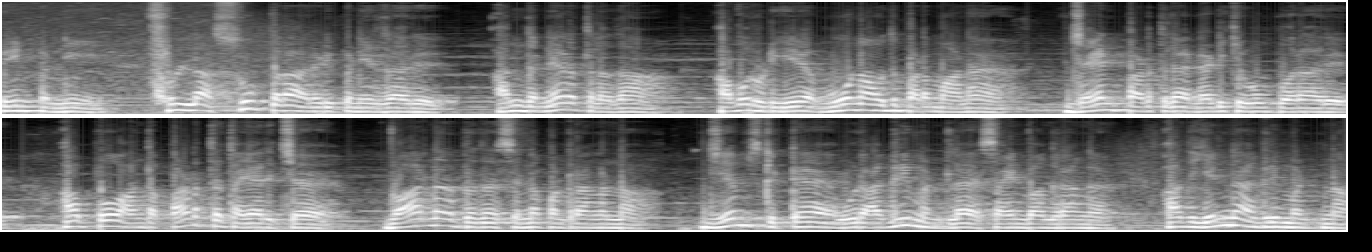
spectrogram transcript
பெயிண்ட் பண்ணி ஃபுல்லாக சூப்பராக ரெடி பண்ணிடுறாரு. அந்த நேரத்தில் தான் அவருடைய மூணாவது படமான ஜெயன் படத்தில் நடிக்கவும் போகிறாரு அப்போது அந்த படத்தை தயாரித்த வார்னர் பிரதர்ஸ் என்ன பண்ணுறாங்கன்னா ஜேம்ஸ் கிட்ட ஒரு அக்ரிமெண்ட்டில் சைன் வாங்குறாங்க. அது என்ன அக்ரிமெண்ட்னா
